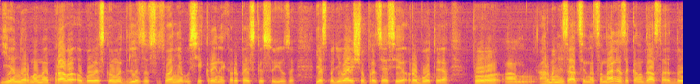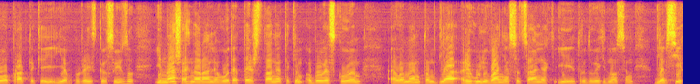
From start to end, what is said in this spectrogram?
є нормами права обов'язковими для застосування у всіх країнах Європейського Союзу. Я сподіваюся, що в процесі роботи по ем, гармонізації національного законодавства до практики Європейського Союзу і наша генеральна угода теж стане таким обов'язковим елементом для регулювання соціальних і трудових відносин для всіх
